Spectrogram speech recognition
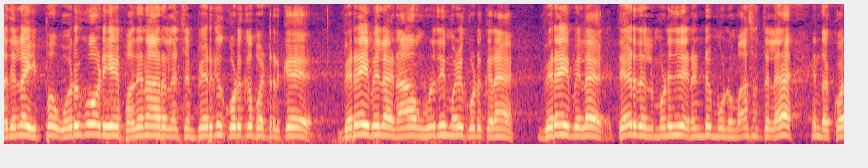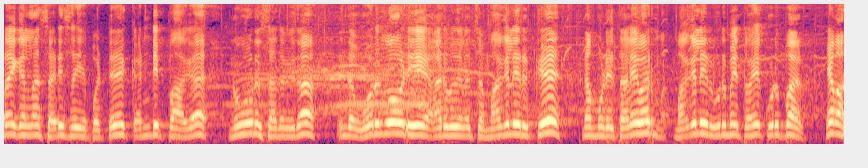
அதில் இப்போ ஒரு கோடியே பதினாறு லட்சம் பேருக்கு கொடுக்கப்பட்டிருக்கு. விரைவில் நான் உறுதிமொழி கொடுக்குறேன். விரைவில் தேர்தல் முடிஞ்சு ரெண்டு மூணு மாதத்தில் இந்த குறைகள்லாம் சரி செய்யப்பட்டு கண்டிப்பாக நூறு சதவீதம் இந்த ஒரு கோடியே அறுபது லட்சம் மகளிருக்கு நம்முடைய தலைவர் மகளிர் உரிமை தொகை கொடுப்பார். ஏமா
